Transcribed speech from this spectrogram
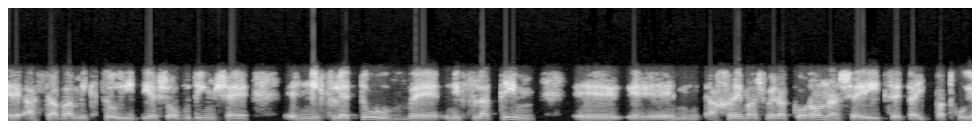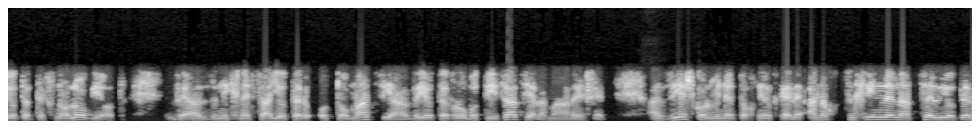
אה, הסבה מקצועית. יש עובדים שנפלטו ונפלטים אה, אחרי משבר הקורונה שהאיץ את ההתפתחויות הטכנולוגיות, ואז נכנסה יותר אוטומציה ויותר רובוטיזציה למערכת. אז יש כל מיני תוכניות כאלה. אנחנו צריכים לנצל יותר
